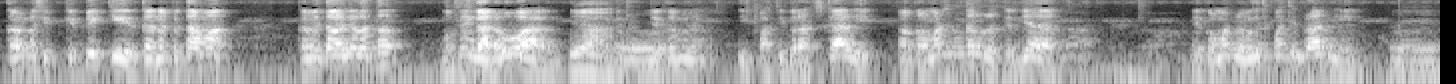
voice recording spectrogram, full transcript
kami masih pikir-pikir. Karena pertama kami tahu juga tuh maksudnya nggak ada uang. Iya. Jadi kami ih pasti berat sekali. Nah, kalau mas kan udah kerja. Ya kalau mas bilang gitu pasti berani. Hmm.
